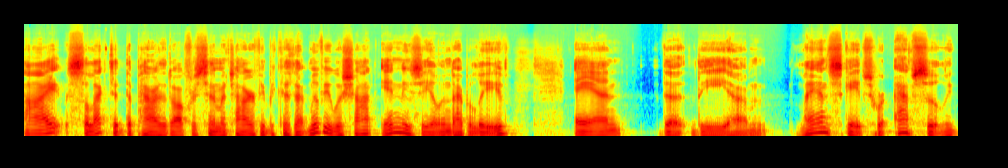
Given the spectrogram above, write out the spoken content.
I selected The Power of the Dog for cinematography because that movie was shot in New Zealand, I believe, and the the um, landscapes were absolutely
